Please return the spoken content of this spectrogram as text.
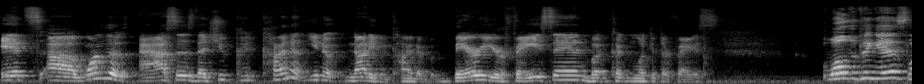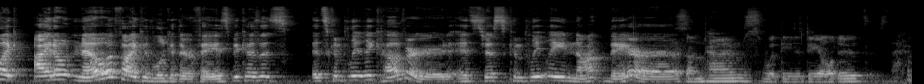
it's uh, one of those asses that you could kind of, you know, not even kind of, bury your face in, but couldn't look at their face. Well, the thing is, like, I don't know if I could look at their face because it's it's completely covered. It's just completely not there. Sometimes with these deal dudes, is that a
